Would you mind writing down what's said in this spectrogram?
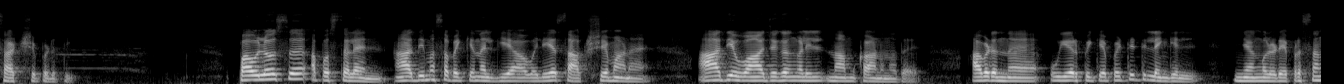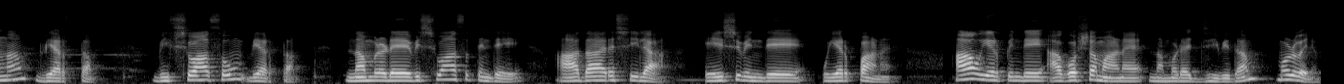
സാക്ഷ്യപ്പെടുത്തി. പൗലോസ് അപ്പസ്തലൻ ആദിമസഭയ്ക്ക് നൽകിയ വലിയ സാക്ഷ്യമാണ് ആദ്യ വാചകങ്ങളിൽ നാം കാണുന്നത്. അവിടുന്ന് ഉയർപ്പിക്കപ്പെട്ടിട്ടില്ലെങ്കിൽ ഞങ്ങളുടെ പ്രസംഗം വ്യർത്ഥം വിശ്വാസവും വ്യർത്ഥം. നമ്മളുടെ വിശ്വാസത്തിന്റെ ആധാരശില യേശുവിന്റെ ഉയർപ്പാണ്. ആ ഉയർപ്പിന്റെ ആഘോഷമാണ് നമ്മുടെ ജീവിതം മുഴുവനും.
